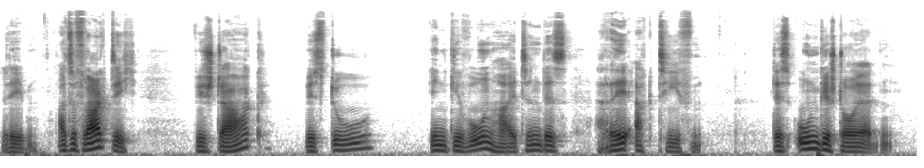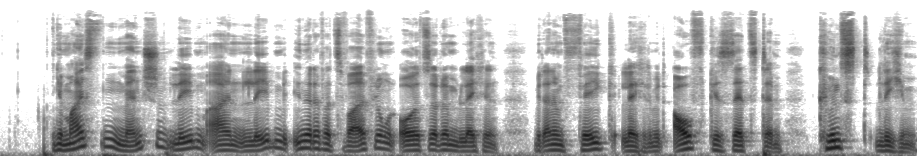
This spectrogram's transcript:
Leben. Also frag dich, wie stark bist du in Gewohnheiten des Reaktiven, des Ungesteuerten. Die meisten Menschen leben ein Leben mit innerer Verzweiflung und äußerem Lächeln, mit einem Fake-Lächeln, mit aufgesetztem, künstlichem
